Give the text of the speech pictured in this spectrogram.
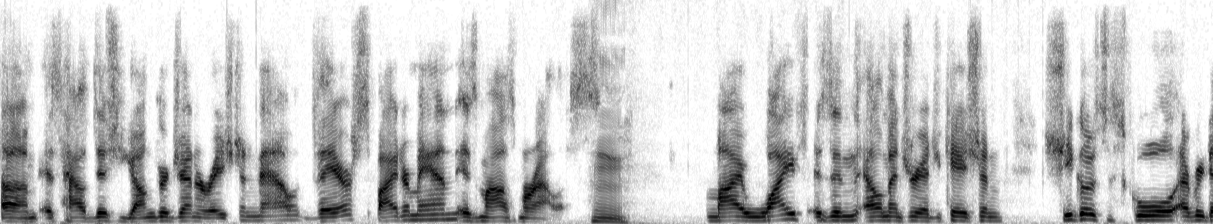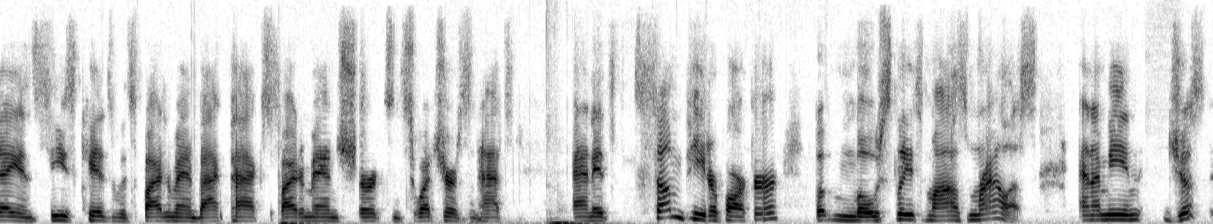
um, is how this younger generation now, their Spider Man is Miles Morales. Hmm. My wife is in elementary education. She goes to school every day and sees kids with Spider Man backpacks, Spider Man shirts, and sweatshirts and hats. And it's some Peter Parker, but mostly it's Miles Morales. And I mean, just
